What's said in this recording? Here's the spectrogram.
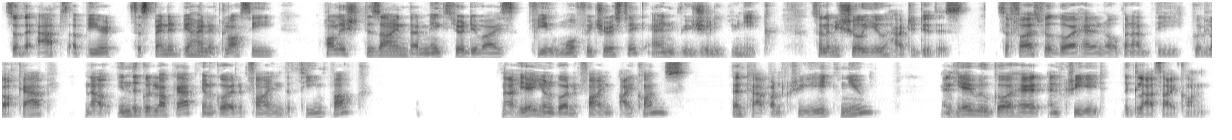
So the apps appear suspended behind a glossy, polished design that makes your device feel more futuristic and visually unique. So let me show you how to do this. So first we'll go ahead and open up the Good GoodLock app. Now in the Good GoodLock app, you're gonna go ahead and find the theme park. Now here, you're gonna go ahead and find icons, then tap on create new. And here we'll go ahead and create the glass icon.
